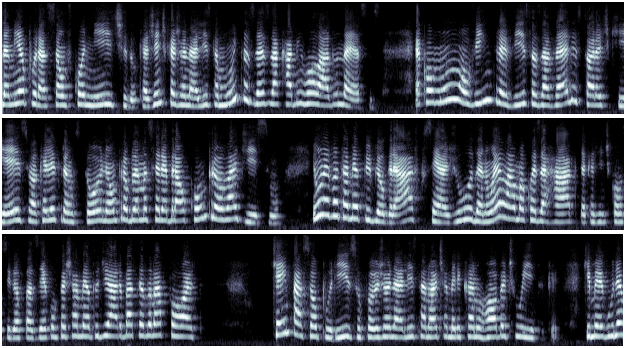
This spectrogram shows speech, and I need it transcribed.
Na minha apuração, ficou nítido que a gente que é jornalista muitas vezes acaba enrolado nessas. É comum ouvir entrevistas a velha história de que esse ou aquele transtorno é um problema cerebral comprovadíssimo. E um levantamento bibliográfico sem ajuda não é lá uma coisa rápida que a gente consiga fazer com fechamento diário batendo na porta. Quem passou por isso foi o jornalista norte-americano Robert Whittaker, que mergulha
